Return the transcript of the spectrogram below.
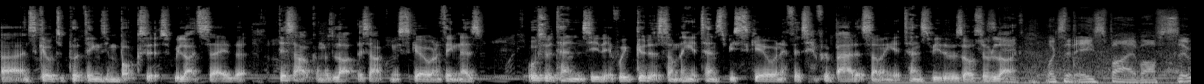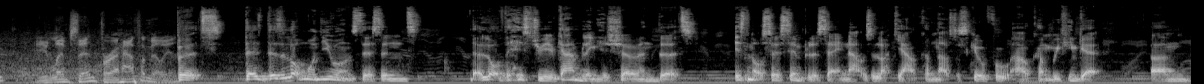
uh, and skill, to put things in boxes. We like to say that this outcome was luck, this outcome was skill, and I think there's also a tendency that if we're good at something, it tends to be skill, and if it's if we're bad at something, it tends to be the result of luck. Looks at ace five off suit. He limps in for a half a million. But there's there's a lot more nuance to this, and a lot of the history of gambling has shown that it's not so simple as saying that was a lucky outcome, that was a skillful outcome. We can get um,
